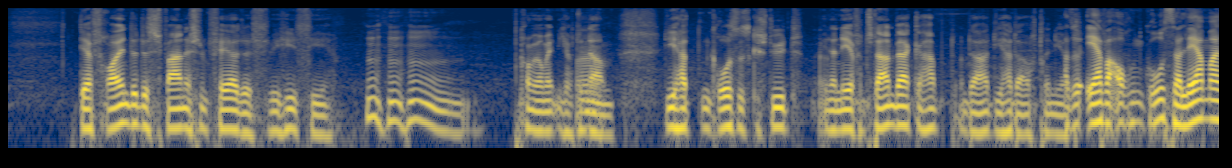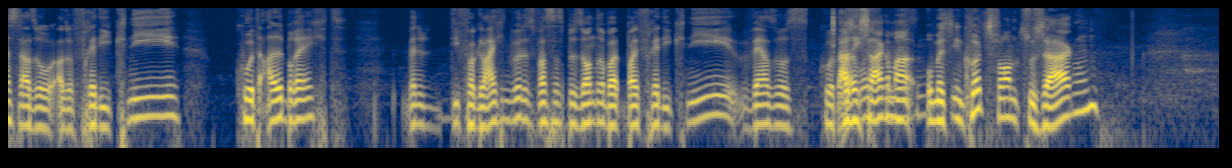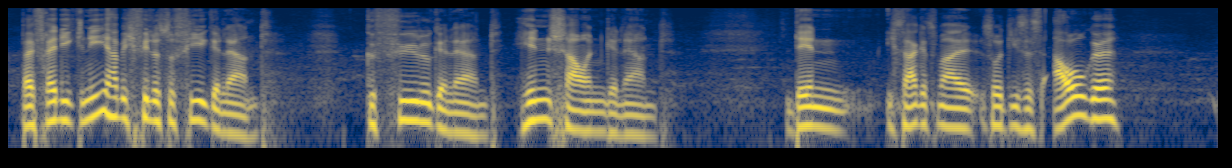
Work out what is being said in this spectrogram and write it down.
der Freunde des spanischen Pferdes. Wie hieß sie? Hm, hm, hm. Komme im Moment nicht auf den Ah. Namen. Die hat ein großes Gestüt in der Nähe von Starnberg gehabt und da, die hat er auch trainiert. Also er war auch ein großer Lehrmeister, also, also Freddy Knie, Kurt Albrecht. Wenn du die vergleichen würdest, was das Besondere bei, bei Freddy Knie versus Kurt Also ich sage mal, gewesen? um es in Kurzform zu sagen, bei Freddy Knie habe ich Philosophie gelernt, Gefühl gelernt, Hinschauen gelernt, den, ich sage jetzt mal, so dieses Auge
